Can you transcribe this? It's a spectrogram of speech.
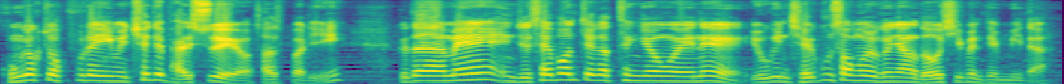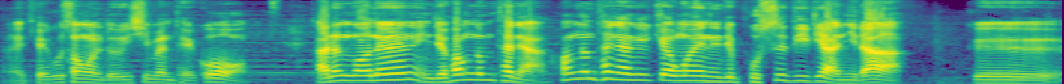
공격적 프레임이 최대 발수예요. 다섯 발이. 그 다음에 이제 세 번째 같은 경우에는 여긴 재구성을 그냥 넣으시면 됩니다. 예, 재구성을 넣으시면 되고 다른 거는 이제 황금 탄약. 황금 탄약일 경우에는 이제 보스 딜이 아니라 그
